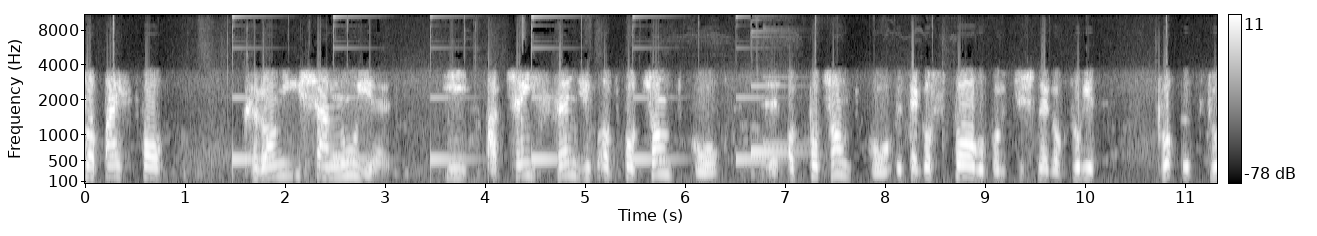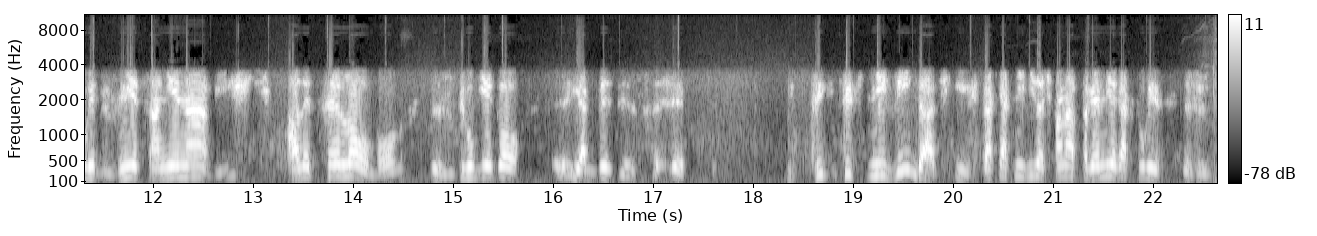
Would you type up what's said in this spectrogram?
to państwo chroni i szanuje. I, a część sędziów od początku, od początku tego sporu politycznego, który, po, który wznieca nienawiść, ale celowo z drugiego e, jakby z, e, tych, tych nie widać ich, tak jak nie widać pana premiera, który z,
